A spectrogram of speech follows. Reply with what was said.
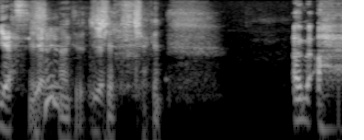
Yes, yeah. yeah, yeah. Checking. Um, uh,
